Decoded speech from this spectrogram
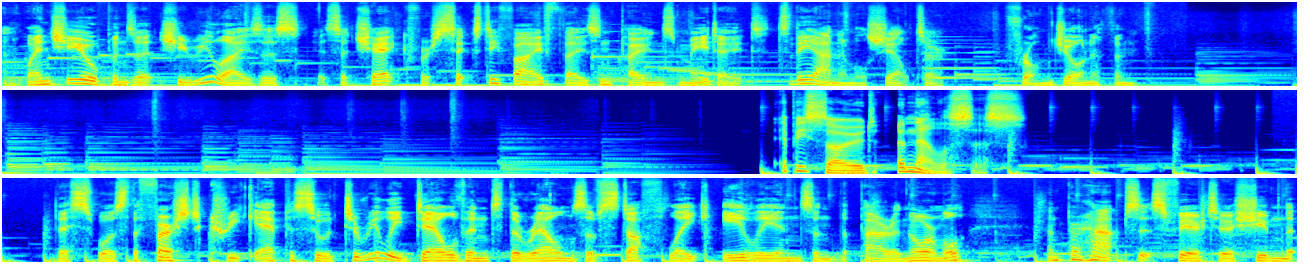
and when she opens it, she realises it's a cheque for £65,000 made out to the animal shelter from Jonathan. Episode Analysis This was the first Creek episode to really delve into the realms of stuff like aliens and the paranormal, and perhaps it's fair to assume that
